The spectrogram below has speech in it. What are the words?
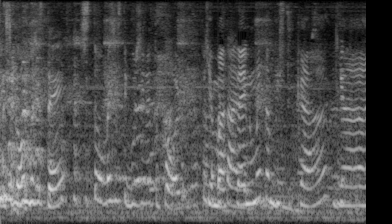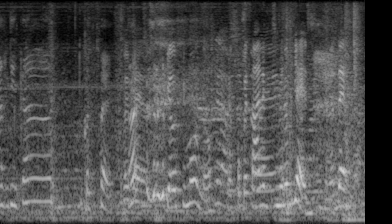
Βρισκόμαστε στο, μέσα στην κουζίνα του Πολ και μαθαίνουμε τα μυστικά για γλυκά του καφέ. Βέβαια. και όχι μόνο. Έχω πεθάνει από τις μυρωδιές. Δεν αντέχω.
